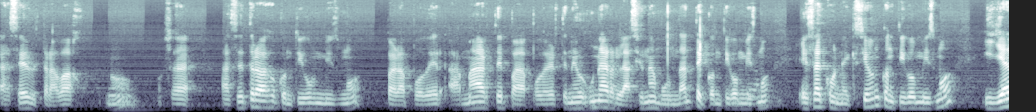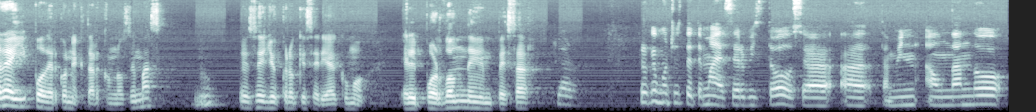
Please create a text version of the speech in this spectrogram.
hacer el trabajo, ¿no? O sea, hacer trabajo contigo mismo para poder amarte, para poder tener una relación abundante contigo mismo, esa conexión contigo mismo y ya de ahí poder conectar con los demás, ¿no? Ese yo creo que sería como el por dónde empezar. Claro. Creo que mucho este tema de ser visto, o sea, también ahondando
